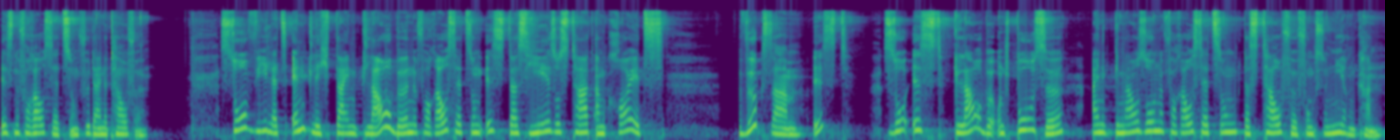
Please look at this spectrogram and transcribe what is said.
ist eine Voraussetzung für deine Taufe. So wie letztendlich dein Glaube eine Voraussetzung ist, dass Jesus Tat am Kreuz wirksam ist, so ist Glaube und Buße eine genau so eine Voraussetzung, dass Taufe funktionieren kann.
